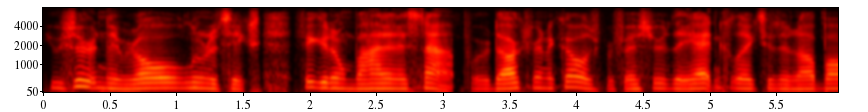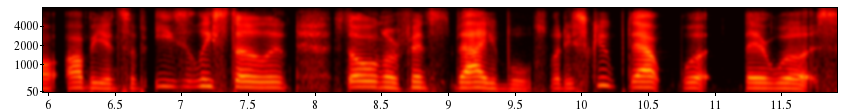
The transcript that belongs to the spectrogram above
he was certain they were all lunatics. Figured on biding his time. For a doctor and a college professor, they hadn't collected an ob- audience of easily stolen, stolen or fenced valuables, but he scooped out what there was.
